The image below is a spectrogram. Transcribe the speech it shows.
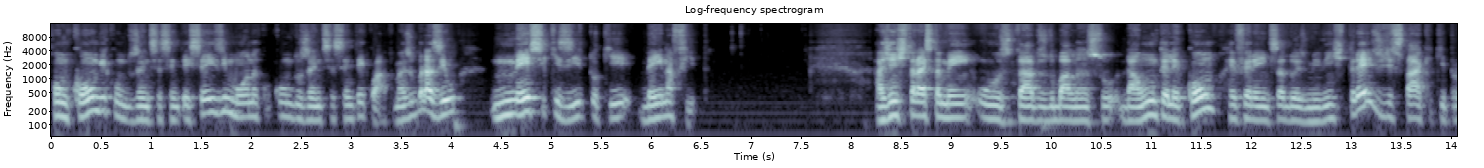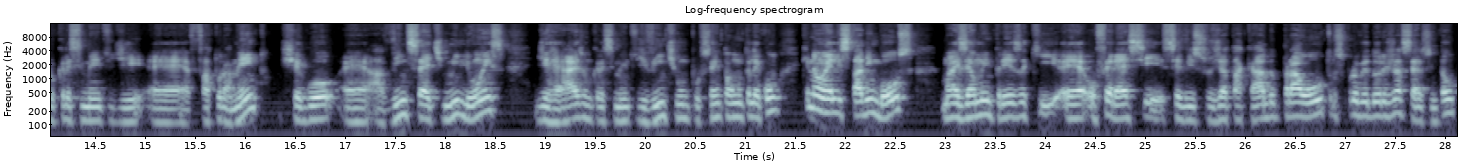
Hong Kong com 266 e Mônaco com 264. Mas o Brasil, nesse quesito aqui, bem na fita. A gente traz também os dados do balanço da Um Telecom, referentes a 2023, destaque aqui para o crescimento de é, faturamento, chegou é, a 27 milhões de reais, um crescimento de 21%, a Um Telecom, que não é listado em bolsa, mas é uma empresa que é, oferece serviços de atacado para outros provedores de acesso. Então, o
